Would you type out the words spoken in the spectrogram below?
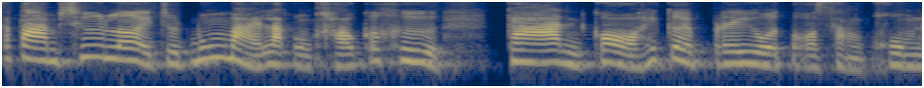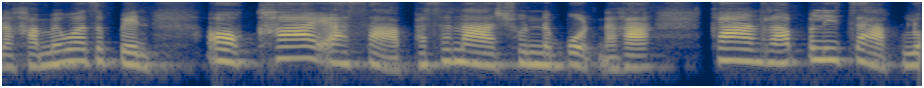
ก็ตามชื่อเลยจุดมุ่งหมายหลักของเขาก็คือ การก่อให้เกิดประโยชน์ต่อสังคมนะคะ ไม่ว่าจะเป็นออกค่ายอาสาพัฒนาชนบทนะคะ การรับบริจาคโล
